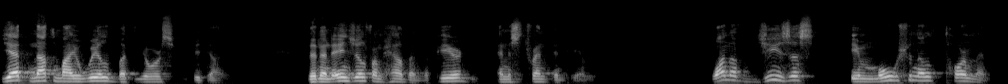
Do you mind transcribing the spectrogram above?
Yet not my will, but yours be done. Then an angel from heaven appeared and strengthened him. One of Jesus' emotional torment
